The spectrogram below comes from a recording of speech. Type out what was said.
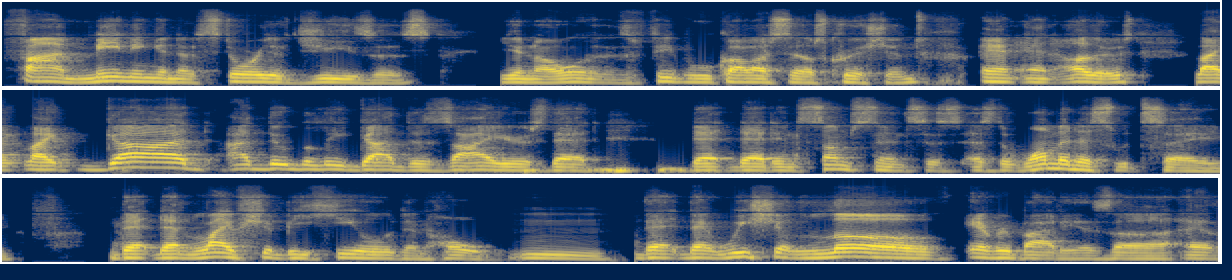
find meaning in the story of Jesus. You know, people who call ourselves Christians and and others like like God. I do believe God desires that that that in some senses, as the womanist would say, that that life should be healed and whole. Mm, that that we should love everybody as uh as,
